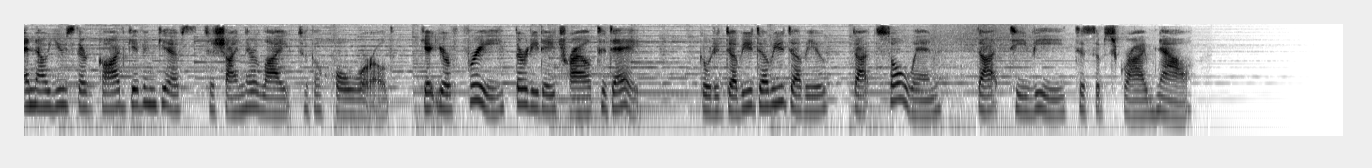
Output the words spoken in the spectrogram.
and now use their God given gifts to shine their light to the whole world. Get your free 30 day trial today. Go to www.solwin.tv to subscribe now.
